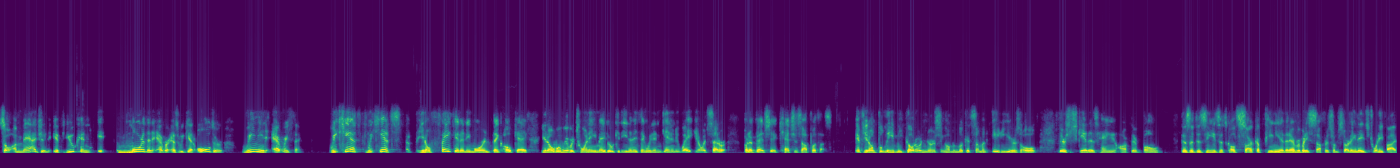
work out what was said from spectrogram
So imagine if you can, it, more than ever as we get older, we need everything we can't we can't you know fake it anymore and think okay you know when we were 20 maybe we could eat anything we didn't gain any weight you know etc but eventually it catches up with us. If you don't believe me go to a nursing home and look at someone 80 years old. Their skin is hanging off their bone. There's a disease that's called sarcopenia that everybody suffers from starting at age 25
